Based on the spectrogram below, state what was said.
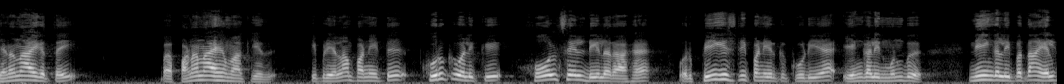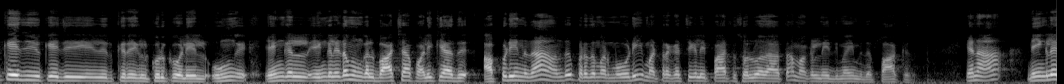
ஜனநாயகத்தை பணநாயகமாக்கியது. இப்படி எல்லாம் பண்ணிட்டு குறுக்கு வழிக்கு ஹோல்சேல் டீலராக ஒரு பிஹெச்டி பண்ணியிருக்கக்கூடிய எங்களின் முன்பு நீங்கள் இப்போ தான் எல்கேஜி யூகேஜியில் இருக்கிறீர்கள் குறுக்கு வழியில். உங்க எங்கள் எங்களிடம் உங்கள் பாட்சா பலிக்காது அப்படின்னு தான் வந்து பிரதமர் மோடி மற்ற கட்சிகளை பார்த்து சொல்வதாகத்தான் மக்கள் நீதி மையம் இதை பார்க்குது. ஏன்னா நீங்களே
